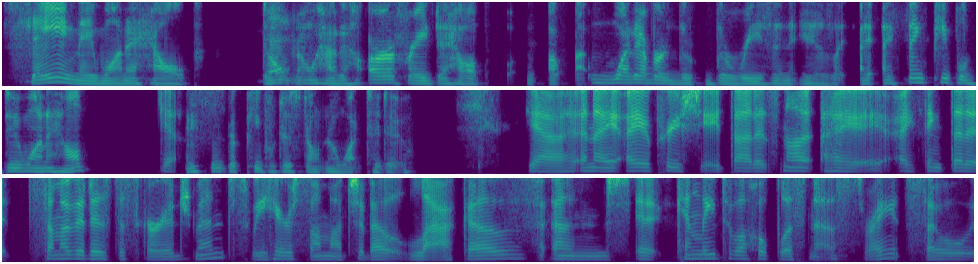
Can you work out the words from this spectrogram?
saying they want to help don't know mm-hmm. how to are afraid to help uh, uh, whatever the, the reason is. I, I think people do want to help. Yes. i think that people just don't know what to do. Yeah and I, I appreciate that. It's not i i think that it some of it is discouragement. We hear so much about lack of and it can lead to a hopelessness right? So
